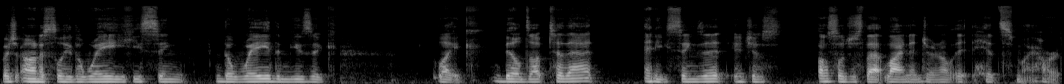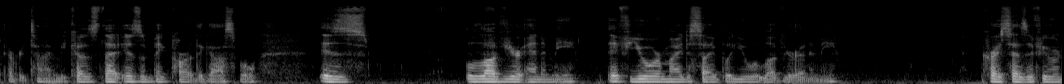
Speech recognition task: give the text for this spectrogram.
Which honestly, the way he sing, the way the music like builds up to that and he sings it, it just also just that line in general it hits my heart every time because that is a big part of the gospel is love your enemy if you are my disciple you will love your enemy christ says if you are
